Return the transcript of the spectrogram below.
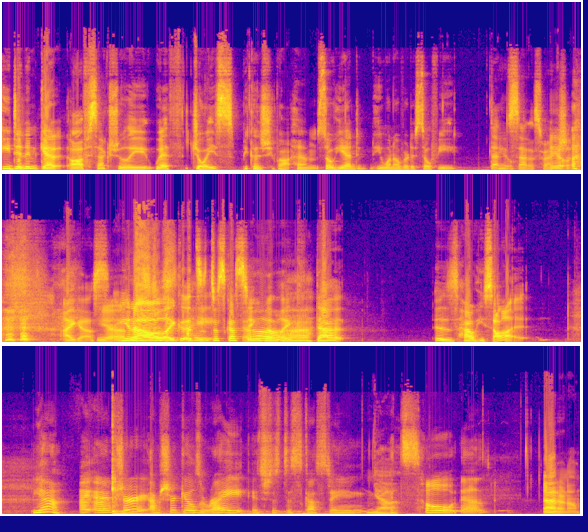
he didn't get off sexually with Joyce because she fought him, so he had to, he went over to Sophie. That Ew. satisfaction. I guess. Yeah, You know, just- like it's I- disgusting, but like that is how he saw it. yeah. I, I'm sure. I'm sure Gil's right. It's just disgusting. Yeah. It's so nasty. I don't know.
